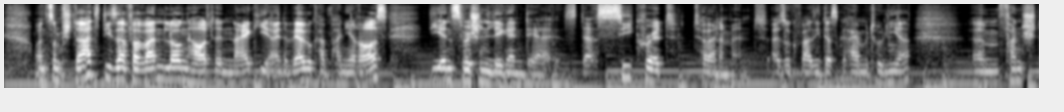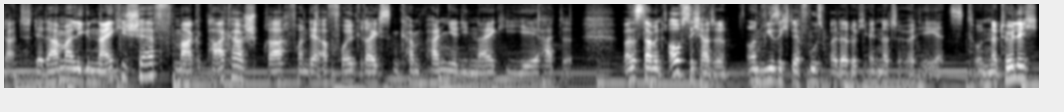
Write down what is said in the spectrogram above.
Und zum Start dieser Verwandlung haute Nike eine Werbekampagne raus, die inzwischen legendär ist. Das Secret Tournament, also quasi das geheime Turnier ähm, fand statt. Der damalige Nike-Chef Mark Parker sprach von der erfolgreichsten Kampagne, die Nike je hatte. Was es damit auf sich hatte und wie sich der Fußball dadurch änderte, hört ihr jetzt. Und natürlich,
